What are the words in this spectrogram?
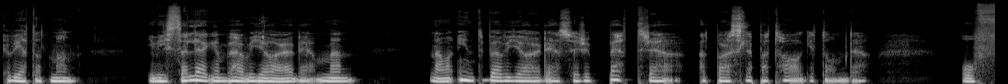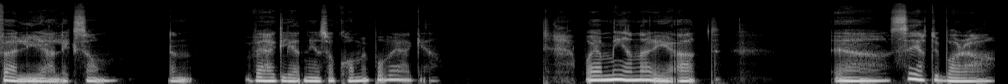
Jag vet att man i vissa lägen behöver göra det, men när man inte behöver göra det så är det bättre att bara släppa taget om det och följa liksom den vägledningen som kommer på vägen. Vad jag menar är att eh, säg att du bara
